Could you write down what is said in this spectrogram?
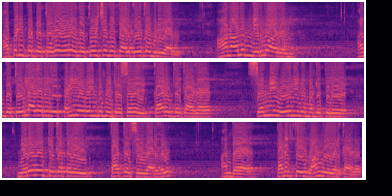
அப்படிப்பட்ட தொகையை அந்த தொழிற்சங்கத்தால் கொடுக்க முடியாது. ஆனாலும் நிர்வாகம் அந்த தொழிலாளர்களை பணிய வேண்டும் என்ற காரணத்திற்காக சென்னை உயர்நீதிமன்றத்திலே நிறைவேற்று கட்டளை தாக்கல் செய்தார்கள். அந்த பணத்தை வாங்குவதற்காக.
